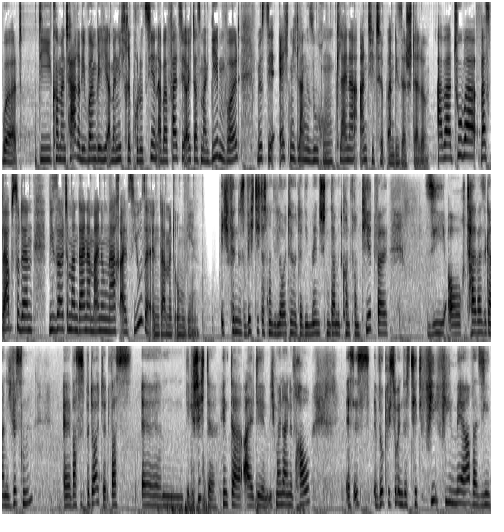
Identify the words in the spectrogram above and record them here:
Word. Die Kommentare, die wollen wir hier aber nicht reproduzieren, aber falls ihr euch das mal geben wollt, müsst ihr echt nicht lange suchen. Kleiner Anti-Tipp an dieser Stelle. Aber Tuba, was glaubst du denn, wie sollte man deiner Meinung nach als Userin damit umgehen? Ich finde es wichtig, dass man die Leute oder die Menschen damit konfrontiert, weil sie auch teilweise gar nicht wissen, äh, was es bedeutet, was ähm, die Geschichte hinter all dem. Ich meine, eine Frau, es ist wirklich so investiert viel, viel mehr, weil sie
